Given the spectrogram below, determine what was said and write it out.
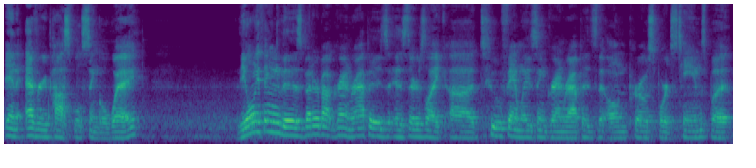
in every possible single way. The only thing that is better about Grand Rapids is there's like uh, two families in Grand Rapids that own pro sports teams, but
